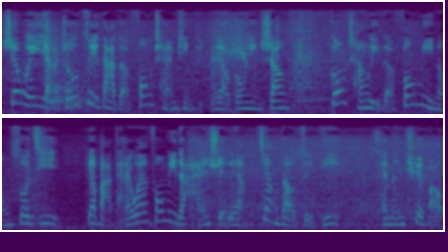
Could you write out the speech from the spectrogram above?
身为亚洲最大的蜂产品原料供应商，工厂里的蜂蜜浓缩机要把台湾蜂蜜的含水量降到最低，才能确保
